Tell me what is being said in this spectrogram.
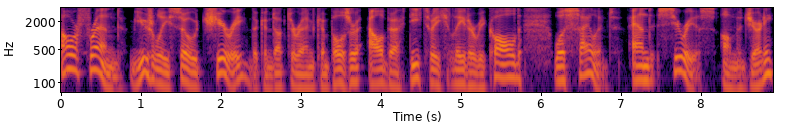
Our friend, usually so cheery, the conductor and composer Albrecht Dietrich later recalled, was silent and serious on the journey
